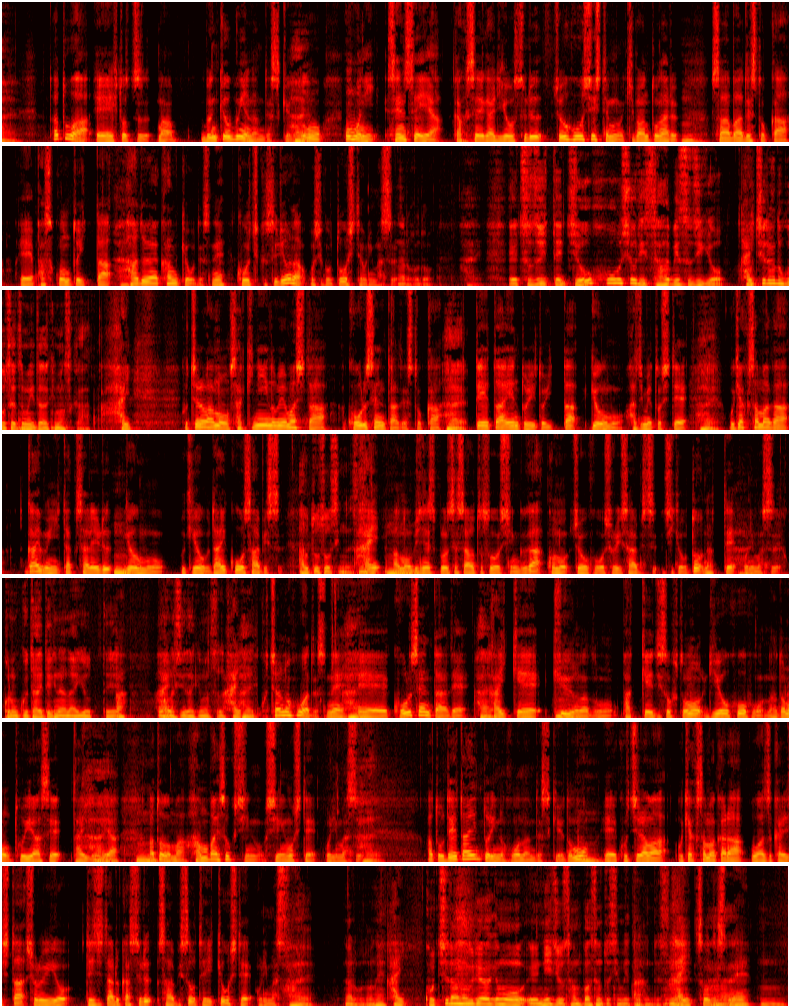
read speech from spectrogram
あとは、えー、一つ、まあ、文教分野なんですけれども、はい、主に先生や学生が利用する情報システムの基盤となるサーバーですとか、えー、パソコンといったハードウェア環境をですね、構築するようなお仕事をしております。なるほど。はい。えー、続いて、情報処理サービス事業。はい、こちらのご説明いただけますか？はい。こちらはあの先に述べましたコールセンターですとか、はい、データエントリーといった業務をはじめとして、はい、お客様が外部に委託される業務を請け負う代行サービス。アウトソーシングですね。はい。うん、あの、ビジネスプロセスアウトソーシングが、この情報処理サービス事業となっております。はい、この具体的な内容って、お話しいただけます、はい、はい、こちらの方はですね、はい、えー、コールセンターで会計、給与などのパッケージソフトの利用方法などの問い合わせ対応や、はい。うん、あとはまあ販売促進の支援をしております。はいあとデータエントリーの方なんですけれども、うん、えー、こちらはお客様からお預かりした書類をデジタル化するサービスを提供しております。はい。なるほどね。はい。こちらの売り上げも23%占めてるんですね。はい、そうですね。はい、うん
